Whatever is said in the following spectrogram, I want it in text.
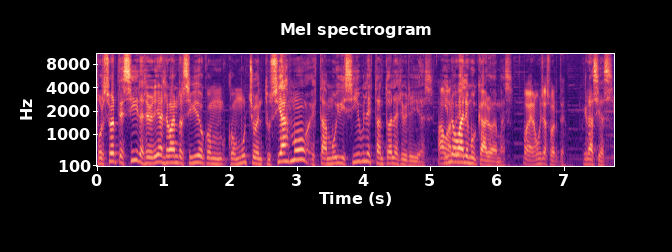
Por suerte sí, las librerías lo han recibido con, con mucho entusiasmo, está muy visible, están todas las librerías. Ah, y no vale muy caro además. Bueno, mucha suerte. Gracias.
